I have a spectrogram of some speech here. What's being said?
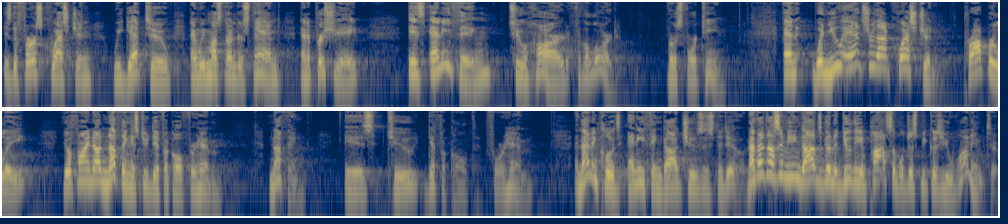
is the first question we get to, and we must understand and appreciate is anything too hard for the Lord? Verse 14. And when you answer that question properly, you'll find out nothing is too difficult for him. Nothing is too difficult for him. And that includes anything God chooses to do. Now, that doesn't mean God's going to do the impossible just because you want him to.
